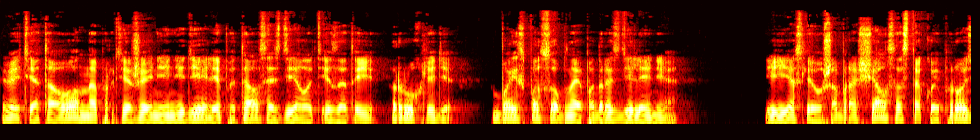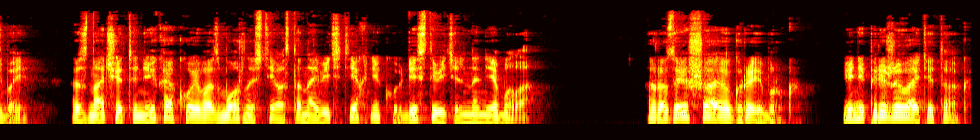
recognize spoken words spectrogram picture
ведь это он на протяжении недели пытался сделать из этой рухляди боеспособное подразделение. И если уж обращался с такой просьбой, значит никакой возможности восстановить технику действительно не было. «Разрешаю, Грейбург. И не переживайте так.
